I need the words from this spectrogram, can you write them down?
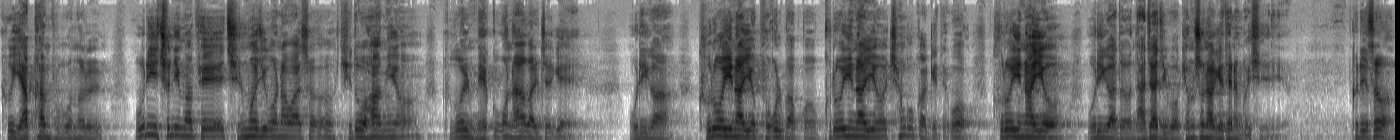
그 약한 부분을 우리 주님 앞에 짊어지고 나와서 기도하며 그걸 메꾸고 나아갈 적에 우리가 그로 인하여 복을 받고 그로 인하여 천국 가게 되고 그로 인하여 우리가 더 낮아지고 겸손하게 되는 것이에요. 그래서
